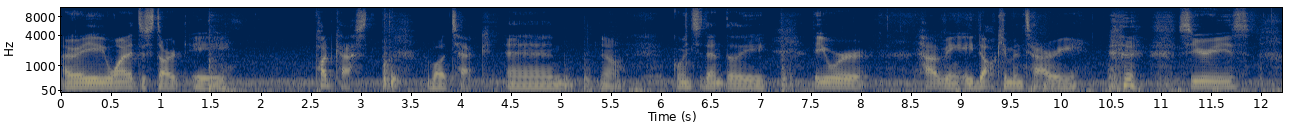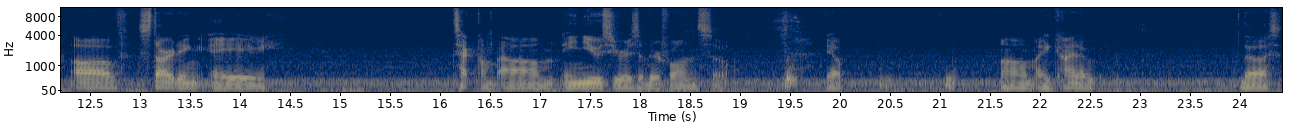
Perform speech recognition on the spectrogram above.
I wanted to start a podcast about tech, and you know, coincidentally, they were having a documentary series of starting a tech comp- um, a new series of their phones. So, yep. Um, I kind of the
